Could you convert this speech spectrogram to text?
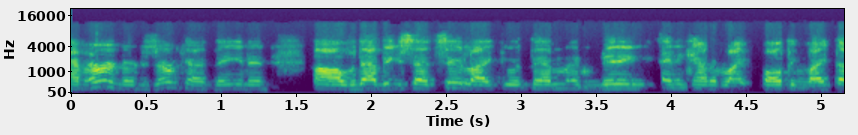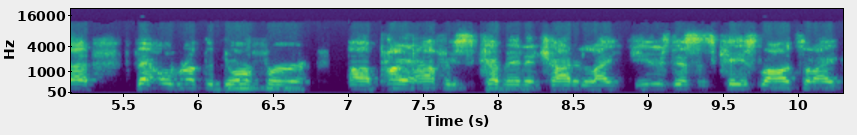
have earned or deserved kind of thing. And then uh, with that being said too, like with them admitting any kind of like faulting like that, that opened up the door for uh, prior athletes to come in and try to like use this as case law to like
